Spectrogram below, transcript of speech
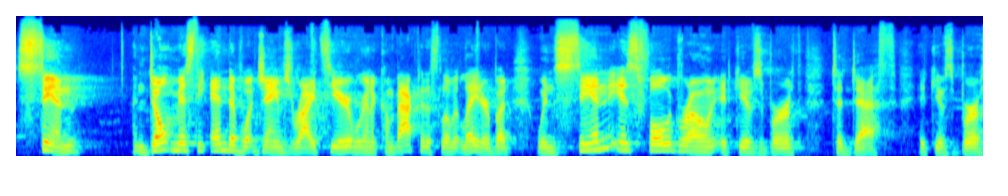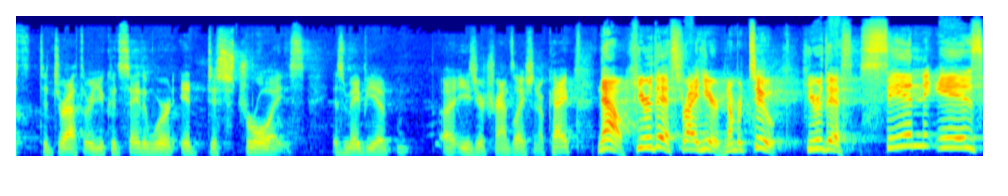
sin and don't miss the end of what James writes here. We're going to come back to this a little bit later. But when sin is full grown, it gives birth to death. It gives birth to death, or you could say the word it destroys, is maybe a, a easier translation, okay? Now, hear this right here. Number two, hear this. Sin is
